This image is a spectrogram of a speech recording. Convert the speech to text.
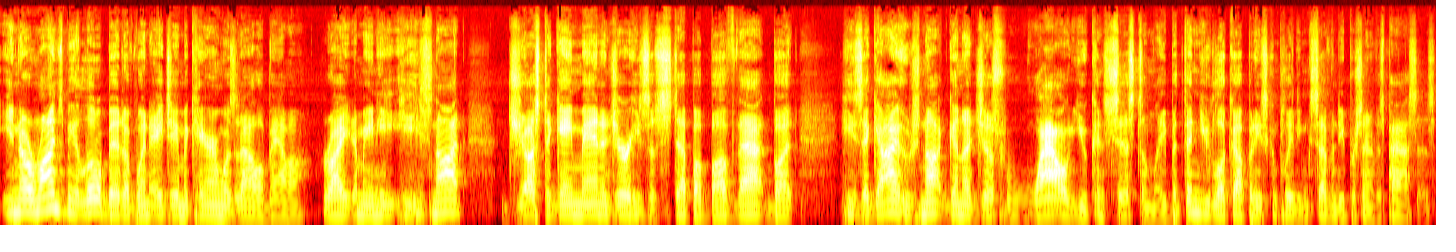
you know, reminds me a little bit of when AJ McCarron was at Alabama, right? I mean, he he's not just a game manager; he's a step above that, but he's a guy who's not going to just wow you consistently, but then you look up and he's completing 70% of his passes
